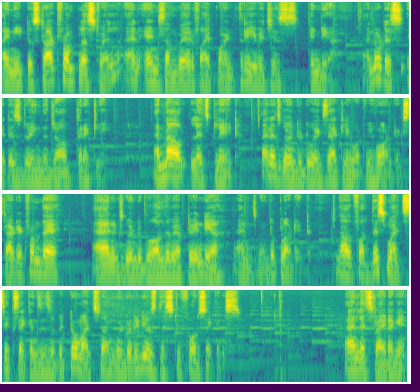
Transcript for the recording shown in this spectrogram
I need to start from plus 12 and end somewhere 5.3 which is India. And notice it is doing the job correctly. And now let's play it. And it's going to do exactly what we want. It started from there and it's going to go all the way up to India and it's going to plot it. Now for this much 6 seconds is a bit too much so I'm going to reduce this to 4 seconds. And let's try it again.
